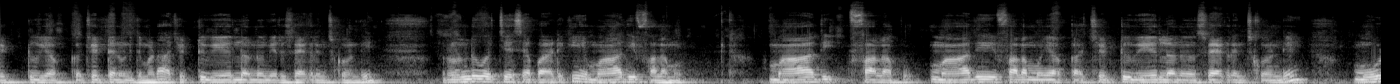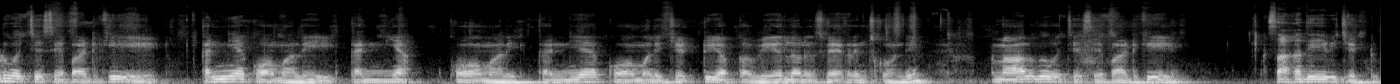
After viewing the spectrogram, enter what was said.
చెట్టు యొక్క చెట్టు అని ఉంటుంది మేడం. ఆ చెట్టు వేర్లను మీరు సేకరించుకోండి. రెండు వచ్చేసేపాటికి మాది ఫలము. మాది ఫలపు. మాది ఫలము యొక్క చెట్టు వేర్లను సేకరించుకోండి. మూడు వచ్చేసేపాటికి కన్యాకోమలి కన్య కోమలి కన్యాకోమలి చెట్టు యొక్క వేర్లను సేకరించుకోండి. నాలుగు వచ్చేసేపాటికి సహదేవి చెట్టు.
